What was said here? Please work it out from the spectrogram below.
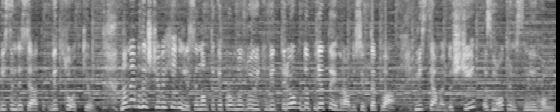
80%. На найближчі вихідні синоптики прогнозують від 3 до 5 градусів тепла. Місцями дощі з мокрим снігом.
